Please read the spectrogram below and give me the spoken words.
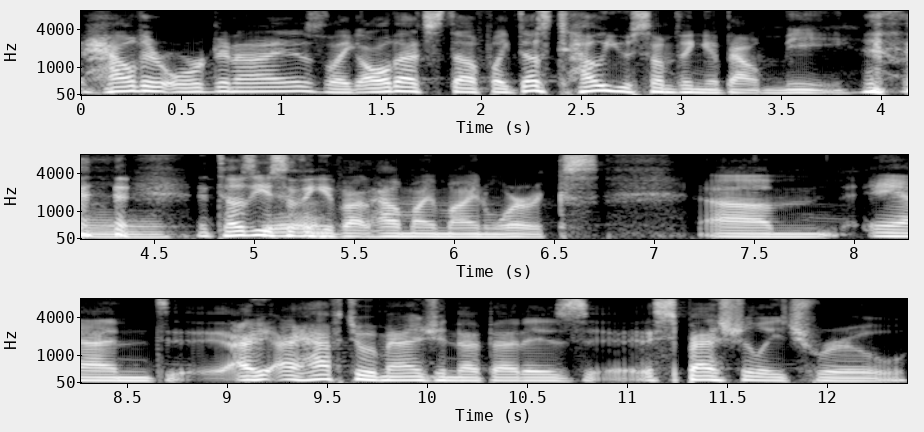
how they're organized, like all that stuff, like does tell you something about me. Mm. it tells you yeah. something about how my mind works. Um, and I, I, have to imagine that that is especially true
